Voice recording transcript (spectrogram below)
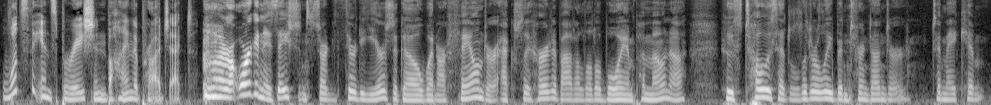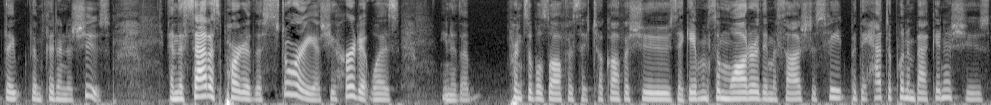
What's the inspiration behind the project? our organization started 30 years ago when our founder actually heard about a little boy in Pomona whose toes had literally been turned under to make him they, them fit in his shoes. And the saddest part of the story, as she heard it, was, you know, the principal's office. They took off his shoes, they gave him some water, they massaged his feet, but they had to put him back in his shoes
